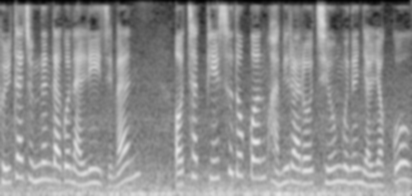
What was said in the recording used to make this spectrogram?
불타 죽는다고 난리이지만 어차피 수도권 과밀화로 지옥문은 열렸고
